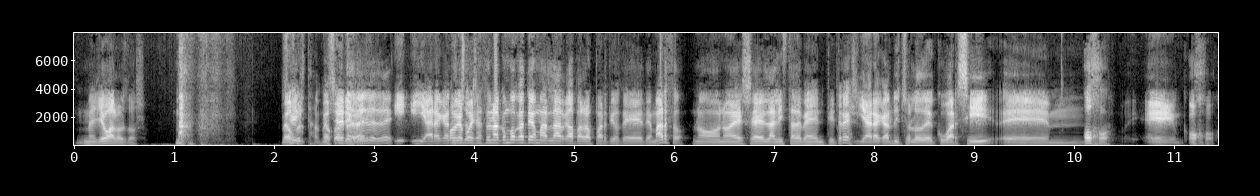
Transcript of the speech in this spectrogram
me llevo a los dos. Me Sí, gusta, me gusta. serio, ¿eh? sí, sí. Y, y ahora que Porque dicho- puedes hacer una convocatoria más larga para los partidos de, de marzo. No, no es eh, la lista de 23. Y ahora que has dicho lo de Cubarsí, eh, Ojo. eh, ojo,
